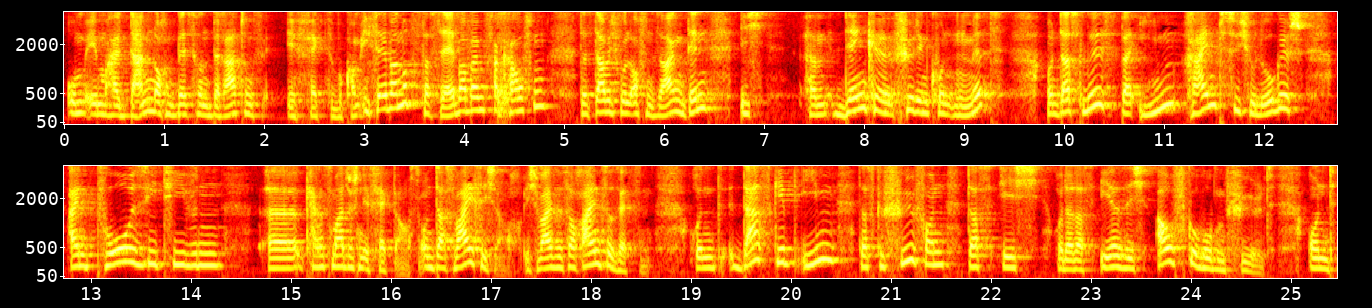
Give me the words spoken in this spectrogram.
um eben halt dann noch einen besseren Beratungseffekt zu bekommen. Ich selber nutze das selber beim Verkaufen. Das darf ich wohl offen sagen, denn ich ähm, denke für den Kunden mit und das löst bei ihm rein psychologisch einen positiven äh, charismatischen Effekt aus. Und das weiß ich auch. Ich weiß es auch einzusetzen. Und das gibt ihm das Gefühl von, dass ich oder dass er sich aufgehoben fühlt. Und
